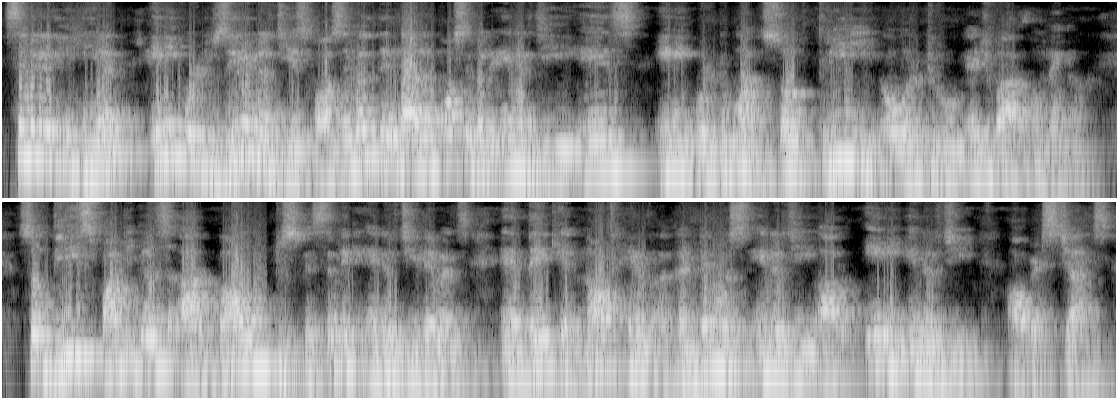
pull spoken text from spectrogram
Similarly here, n equal to 0 energy is possible, then the other possible energy is n equal to 1. So 3 over 2 h bar omega. So these particles are bound to specific energy levels and they cannot have a continuous energy or any energy of its choice.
